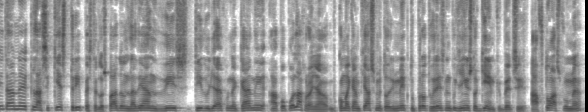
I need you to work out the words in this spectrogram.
ήταν κλασικές τρύπες τέλος πάντων. Δηλαδή, αν δεις τι δουλειά έχουν κάνει από πολλά χρόνια. Ακόμα και αν πιάσουμε το remake του πρώτου Resident που είχε γίνει στο Gamecube. Έτσι. Αυτό, ας πούμε,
